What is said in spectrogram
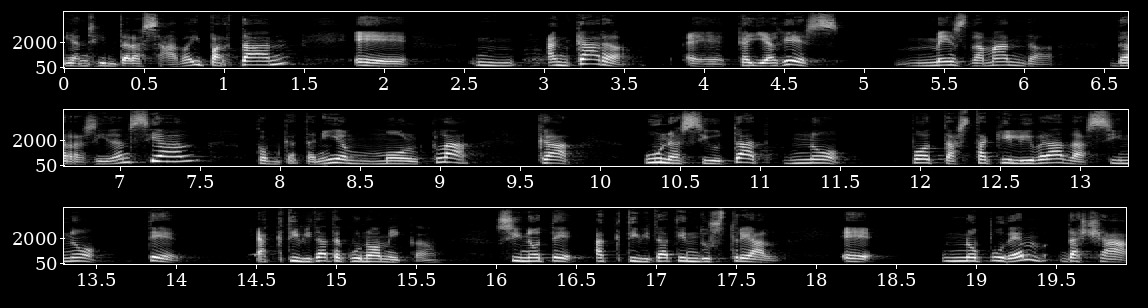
i ens interessava i, per tant, eh, encara eh, que hi hagués més demanda de residencial, com que teníem molt clar que una ciutat no pot estar equilibrada si no té activitat econòmica, si no té activitat industrial, eh, no podem deixar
